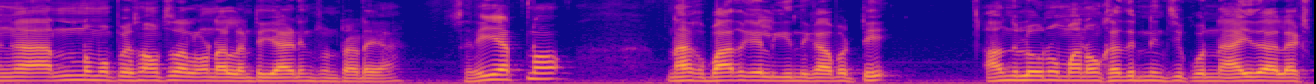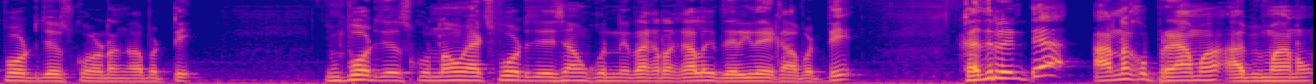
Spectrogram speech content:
ఇంకా అన్న ముప్పై సంవత్సరాలు ఉండాలంటే యాడించి ఉంటాడయ్యా సరే ఎట్నో నాకు బాధ కలిగింది కాబట్టి అందులోనూ మనం కదిరి నుంచి కొన్ని ఆయుధాలు ఎక్స్పోర్ట్ చేసుకోవడం కాబట్టి ఇంపోర్ట్ చేసుకున్నాం ఎక్స్పోర్ట్ చేసాం కొన్ని రకరకాలుగా జరిగినాయి కాబట్టి కదిరి అంటే అన్నకు ప్రేమ అభిమానం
